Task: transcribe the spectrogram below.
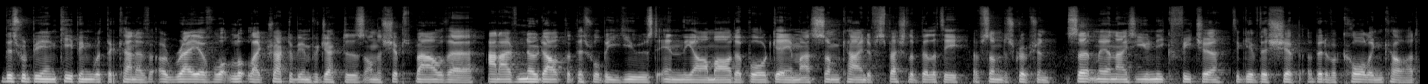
This would be in keeping with the kind of array of what looked like tractor beam projectors on the ship's bow there, and I've no doubt that this will be used in the Armada board game as some kind of special ability of some description. Certainly a nice unique feature to give this ship a bit of a calling card.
